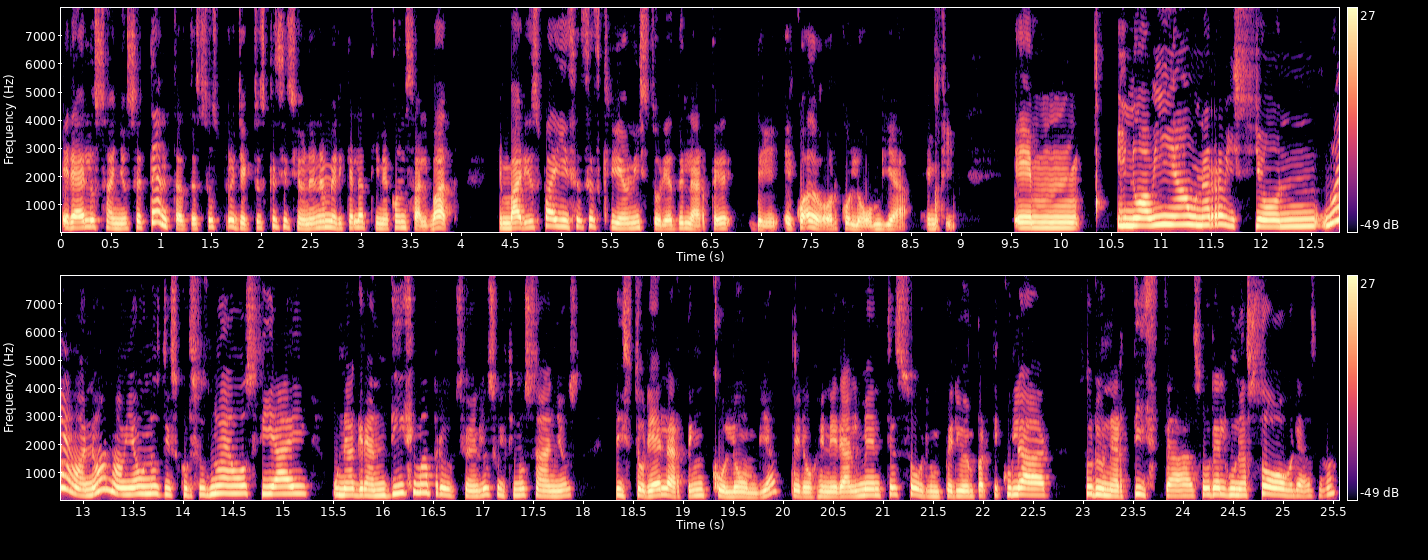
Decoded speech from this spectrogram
era de los años 70, de estos proyectos que se hicieron en América Latina con Salvat En varios países se escribieron historias del arte de Ecuador, Colombia, en fin. Em, y no había una revisión nueva, ¿no? No había unos discursos nuevos. Sí hay una grandísima producción en los últimos años de historia del arte en Colombia, pero generalmente sobre un periodo en particular, sobre un artista, sobre algunas obras, ¿no?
